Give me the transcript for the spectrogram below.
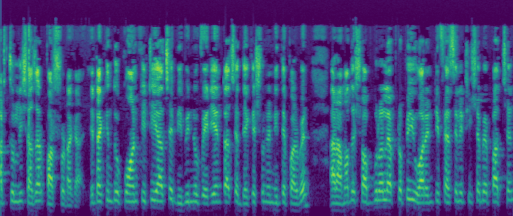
আটচল্লিশ হাজার পাঁচশো টাকা। এটা কিন্তু কোয়ান্টিটি আছে, বিভিন্ন ভেরিয়েন্ট আছে, দেখে শুনে নিতে পারবেন। আর আমাদের সবগুলো ল্যাপটপেই ওয়ারেন্টি ফ্যাসিলিটি হিসেবে পাচ্ছেন।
